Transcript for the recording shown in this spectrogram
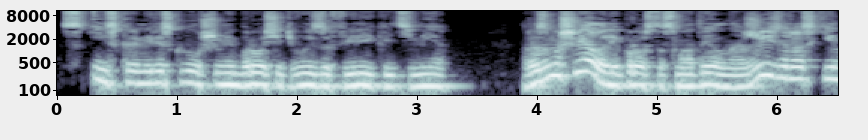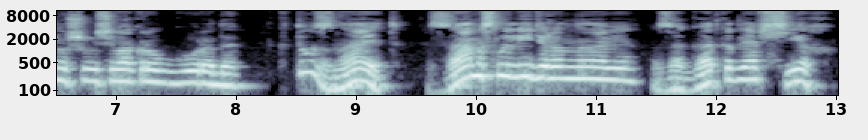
с искрами, рискнувшими бросить вызов великой тьме, размышлял или просто смотрел на жизнь, раскинувшуюся вокруг города, кто знает. Замыслы лидера Нави – загадка для всех.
